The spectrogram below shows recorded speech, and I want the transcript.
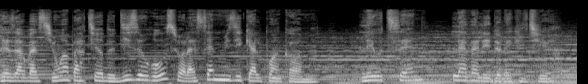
Réservation à partir de 10 euros sur la scène musicale.com. Les Hauts-de-Seine, la vallée de la culture.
